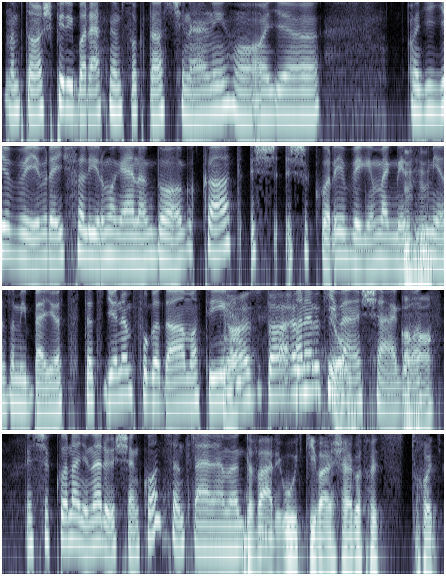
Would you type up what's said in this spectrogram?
Nem tudom, a Spiri barát nem szokta azt csinálni, hogy hogy így jövő évre így felír magának dolgokat, és, és akkor évvégén megnézi, uh-huh. mi az, ami bejött. Tehát, hogy ő nem fogadalmat ír, Na, ez, ez, hanem ez kívánságot. Aha. És akkor nagyon erősen koncentrál meg. De várj, úgy kívánságot, hogy, hogy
